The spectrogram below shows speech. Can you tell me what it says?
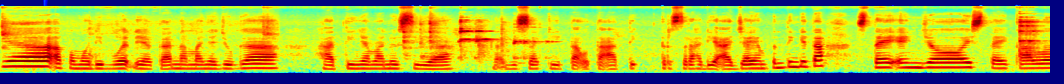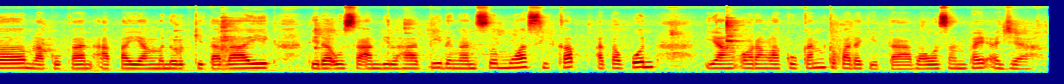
ya apa mau dibuat ya kan? Namanya juga hatinya manusia. Nggak bisa kita utak-atik terserah dia aja. Yang penting kita stay enjoy stay calm melakukan apa yang menurut kita baik. Tidak usah ambil hati dengan semua sikap ataupun yang orang lakukan kepada kita. Bawa santai aja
